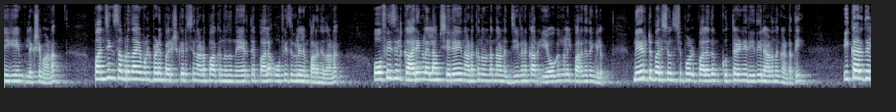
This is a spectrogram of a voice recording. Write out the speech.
ചെയ്യുകയും ലക്ഷ്യമാണ്. പഞ്ചിങ് സമ്പ്രദായം ഉൾപ്പെടെ പരിഷ്കരിച്ച് നടപ്പാക്കുന്നത് നേരത്തെ പല ഓഫീസുകളിലും പറഞ്ഞതാണ്. ഓഫീസിൽ കാര്യങ്ങളെല്ലാം ശരിയായി നടക്കുന്നുണ്ടെന്നാണ് ജീവനക്കാർ യോഗങ്ങളിൽ പറഞ്ഞതെങ്കിലും നേരിട്ട് പരിശോധിച്ചപ്പോൾ പലതും കുത്തഴിഞ്ഞ രീതിയിലാണെന്ന് കണ്ടെത്തി. ഇക്കാര്യത്തിൽ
